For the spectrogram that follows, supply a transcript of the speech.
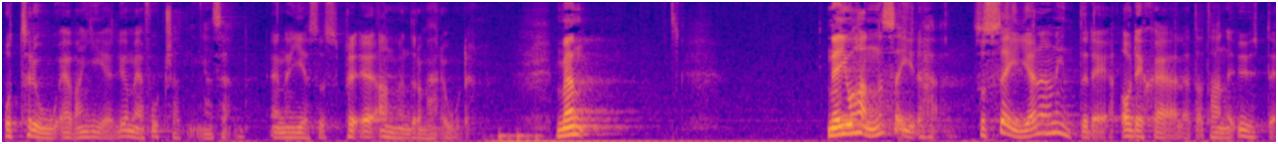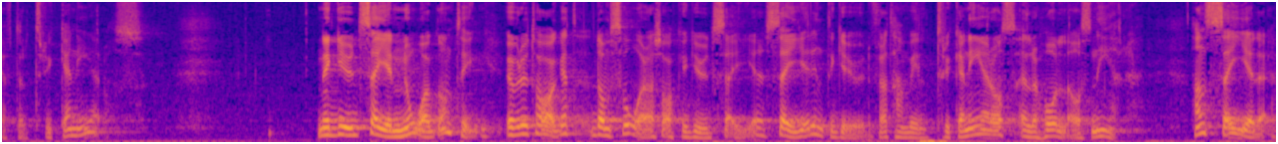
och tro evangelium är fortsättningen sen, när Jesus eh, använder de här orden. Men när Johannes säger det här, så säger han inte det av det skälet att han är ute efter att trycka ner oss. När Gud säger någonting, överhuvudtaget de svåra saker Gud säger, säger inte Gud för att han vill trycka ner oss eller hålla oss nere. Han säger det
